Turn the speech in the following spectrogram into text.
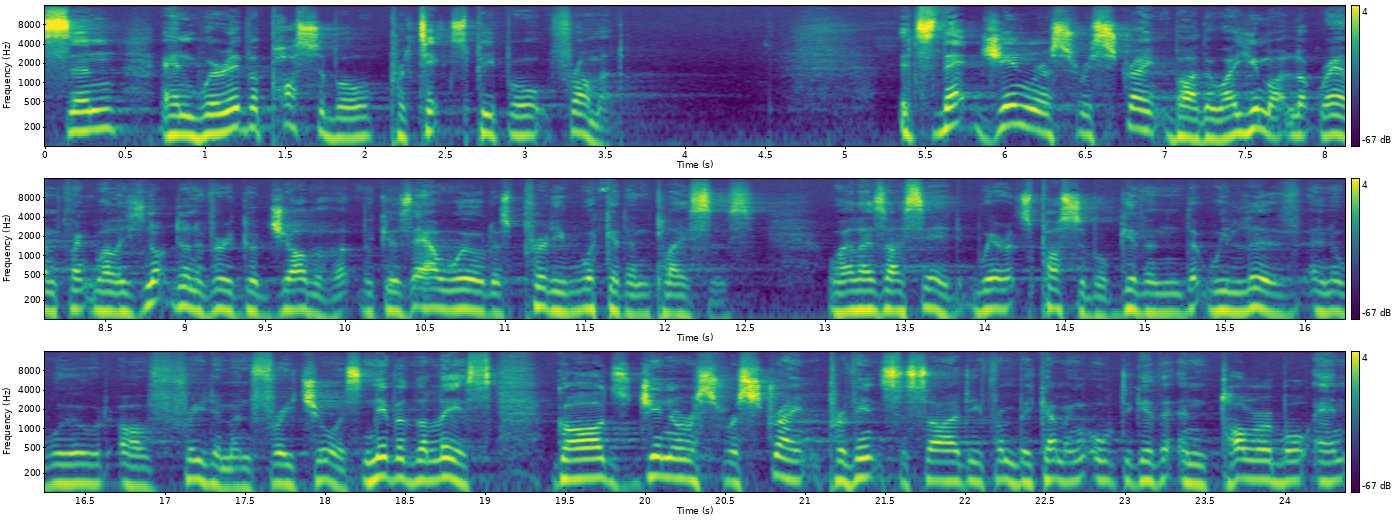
sin and, wherever possible, protects people from it. It's that generous restraint, by the way. You might look around and think, well, he's not doing a very good job of it because our world is pretty wicked in places. Well, as I said, where it's possible, given that we live in a world of freedom and free choice. Nevertheless, God's generous restraint prevents society from becoming altogether intolerable and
